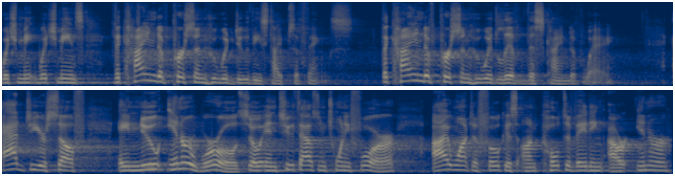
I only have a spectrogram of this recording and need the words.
which, me, which means the kind of person who would do these types of things the kind of person who would live this kind of way. Add to yourself a new inner world. So in 2024, I want to focus on cultivating our inner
